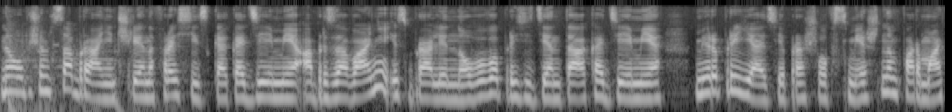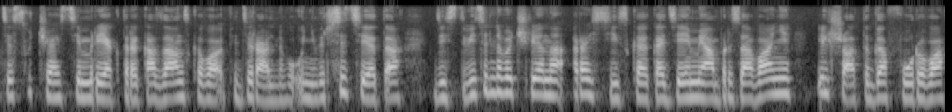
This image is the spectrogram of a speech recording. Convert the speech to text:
На общем собрании членов Российской Академии Образования избрали нового президента Академии. Мероприятие прошло в смешанном формате с участием ректора Казанского федерального университета, действительного члена Российской Академии Образования Ильшата Гафурова.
